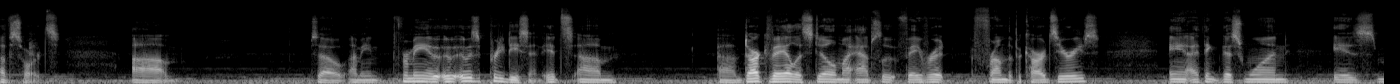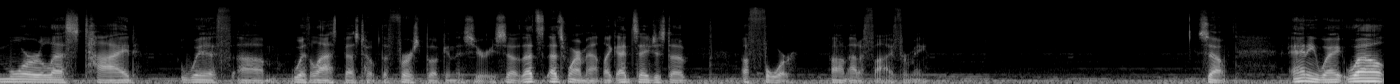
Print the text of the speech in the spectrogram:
of sorts. Um, so I mean, for me, it, it was pretty decent. It's um, um, Dark Veil is still my absolute favorite from the Picard series, and I think this one is more or less tied with um, with Last Best Hope, the first book in this series. So that's that's where I'm at. Like I'd say just a a four um, out of five for me. So, anyway, well,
